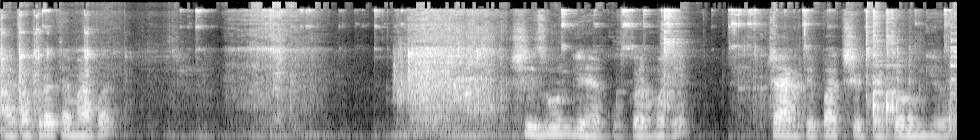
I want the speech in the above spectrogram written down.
आता प्रथम आपण शिजवून घेऊया कुकरमध्ये चार ते पाच शिट्ट्या करून घेऊया.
